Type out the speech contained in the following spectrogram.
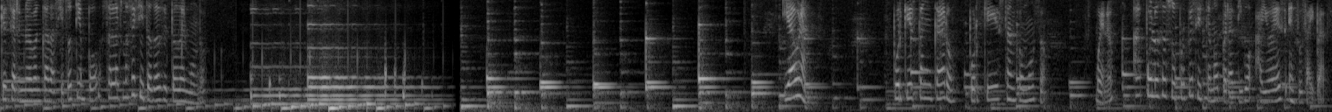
que se renuevan cada cierto tiempo, son las más exitosas de todo el mundo. ¿Y ahora? ¿Por qué es tan caro? ¿Por qué es tan famoso? Bueno, Apple usa su propio sistema operativo iOS en sus iPads.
